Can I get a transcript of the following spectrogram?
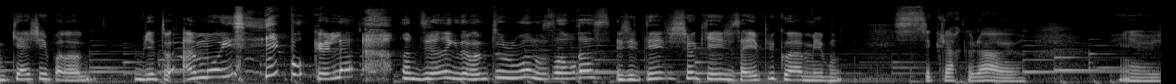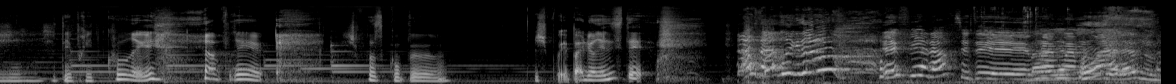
me cacher pendant bientôt un mois ici pour que là, en direct devant tout le monde, on s'embrasse. J'étais choquée, je savais plus quoi, mais bon. C'est clair que là, euh, euh, j'étais pris de court et après, euh, je pense qu'on peut. Je pouvais pas lui résister. Ah, c'est un truc de ouf Et les filles alors C'était. Bah, moi, moi, moi.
